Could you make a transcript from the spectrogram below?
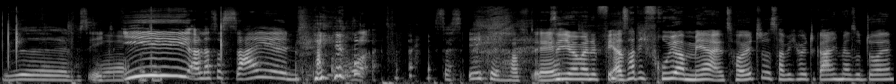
Du bist. Oh, Ih, lass das sein. Oh, ist das ekelhaft, ey. Sieh mal meine Finger. Also das hatte ich früher mehr als heute. Das habe ich heute gar nicht mehr so doll.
